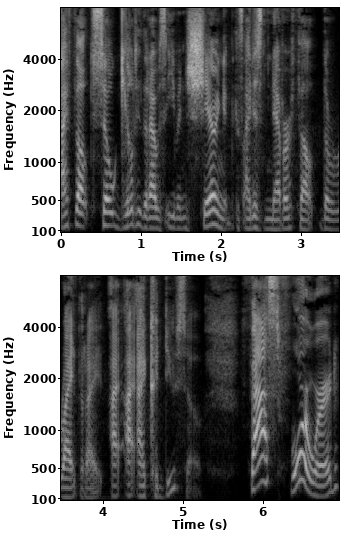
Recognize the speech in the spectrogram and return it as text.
I felt so guilty that I was even sharing it because I just never felt the right that I, I, I could do so. Fast forward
